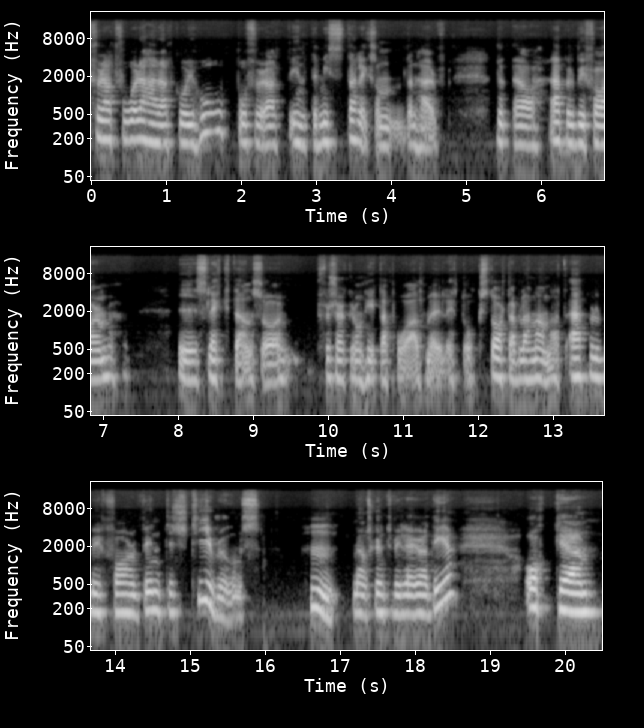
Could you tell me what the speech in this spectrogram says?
för att få det här att gå ihop och för att inte mista liksom den här ja, Appleby Farm i släkten så försöker hon hitta på allt möjligt och startar bland annat Appleby Farm Vintage Tea Rooms. Hmm, vem skulle inte vilja göra det? Och ehm,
